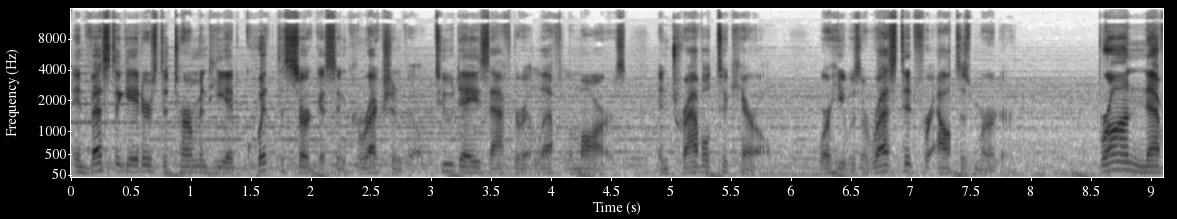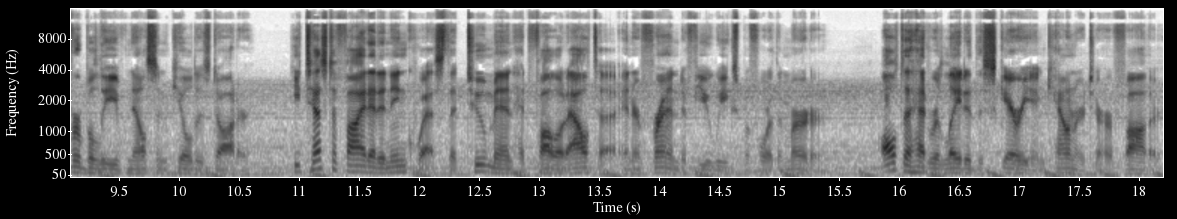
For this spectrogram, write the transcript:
Investigators determined he had quit the circus in Correctionville two days after it left Le Mars and traveled to Carroll, where he was arrested for Alta's murder. Braun never believed Nelson killed his daughter. He testified at an inquest that two men had followed Alta and her friend a few weeks before the murder. Alta had related the scary encounter to her father.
